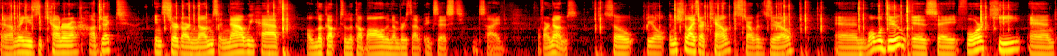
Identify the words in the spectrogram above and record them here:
and I'm going to use the counter object, insert our nums, and now we have a lookup to look up all the numbers that exist inside of our nums. So we'll initialize our count to start with zero, and what we'll do is say for key and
